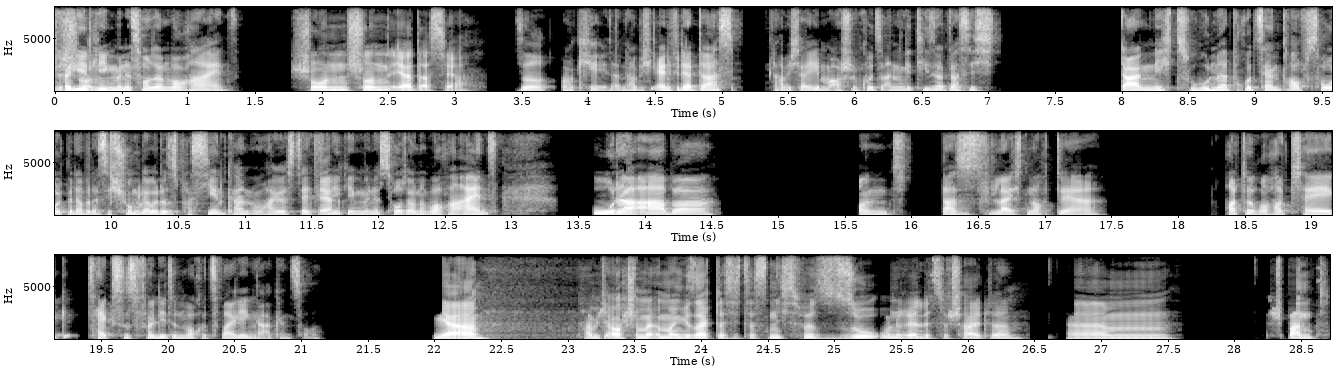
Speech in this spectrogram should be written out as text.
State verliert gegen Minnesota in Woche 1? Schon, schon eher das, ja. So, okay, dann habe ich entweder das, habe ich ja eben auch schon kurz angeteasert, dass ich da nicht zu 100% drauf sold bin, aber dass ich schon glaube, dass es passieren kann. Ohio State verliert ja. gegen Minnesota in Woche 1. Oder aber, und das ist vielleicht noch der hottere Hot Take, Texas verliert in Woche 2 gegen Arkansas. Ja, habe ich auch schon mal immer gesagt, dass ich das nicht für so unrealistisch halte. Ähm, spannend.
